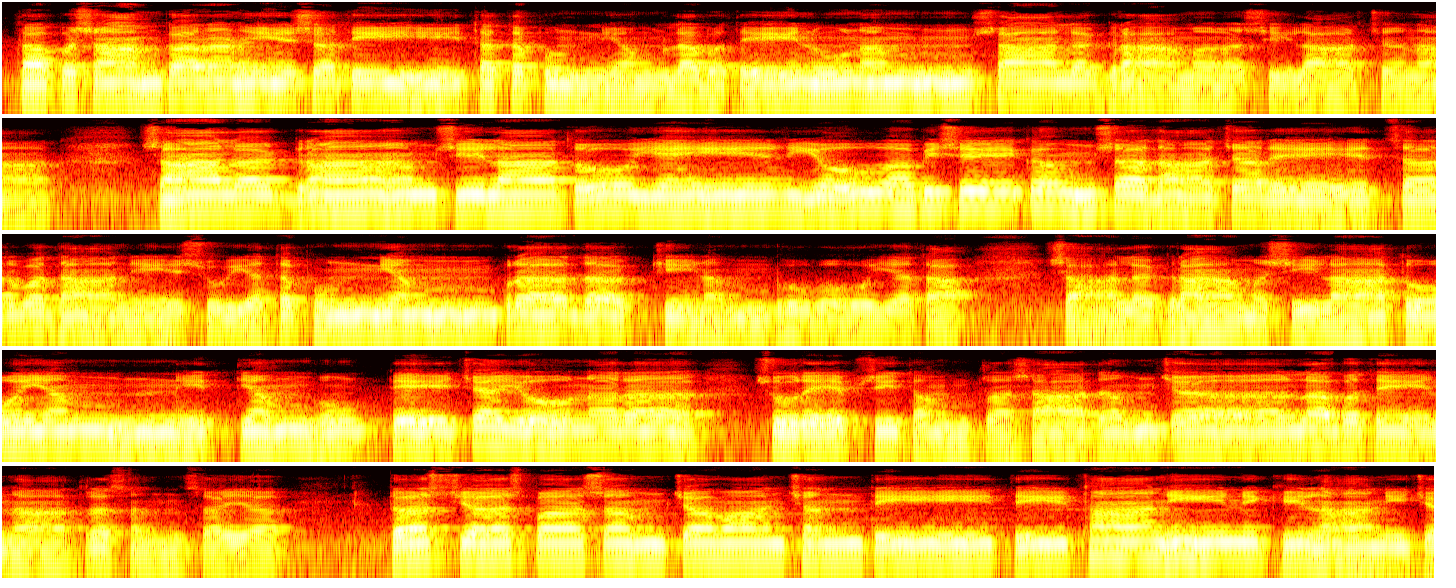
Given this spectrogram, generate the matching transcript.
तपसां करणे सति, तत्पुण्यं लभते नूनं शालग्रामशिलार्चनात्। शालग्रां शिलातो यैर्योऽभिषेकं सदाचरेत् सर्वदानेषु यत् पुण्यं प्रदक्षिणं भुवो यथा। शालग्रामशिलातोऽयं नित्यं भुक्ते च यो नर, सुरेप्सितं प्रसादं च लभते नात्र संशय। तस्य स्पर्शं च वाञ्छन्ति, तीर्थानि निखिलानि च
